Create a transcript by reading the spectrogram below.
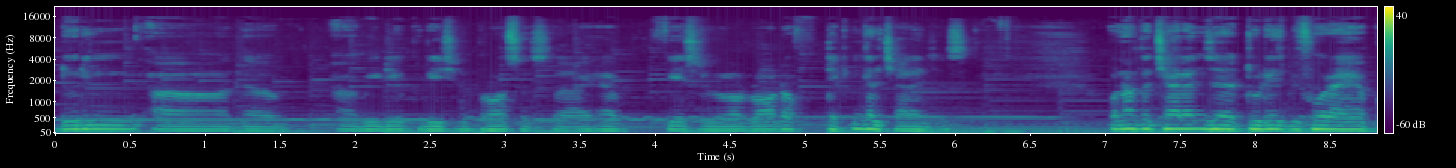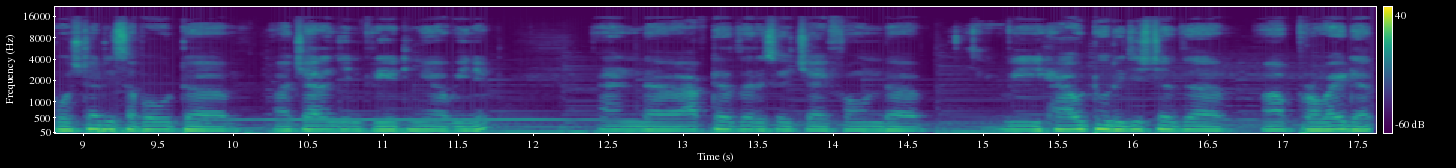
during the video creation process, I have faced a lot of technical challenges one of the challenge uh, two days before i have posted is about uh, a challenge in creating a vnet and uh, after the research i found uh, we have to register the uh, provider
